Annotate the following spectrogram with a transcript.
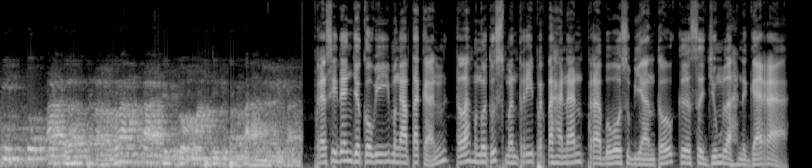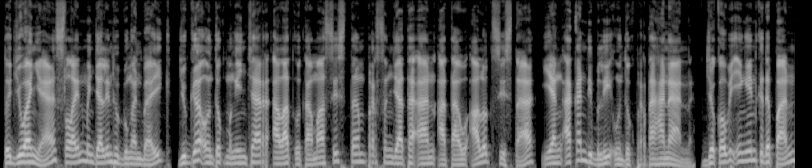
itu adalah dalam rangka diplomasi pertahanan. Presiden Jokowi mengatakan telah mengutus Menteri Pertahanan Prabowo Subianto ke sejumlah negara. Tujuannya selain menjalin hubungan baik, juga untuk mengincar alat utama sistem persenjataan atau alutsista yang akan dibeli untuk pertahanan. Jokowi ingin ke depan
